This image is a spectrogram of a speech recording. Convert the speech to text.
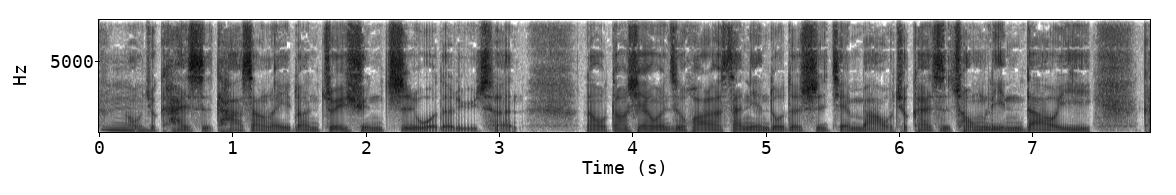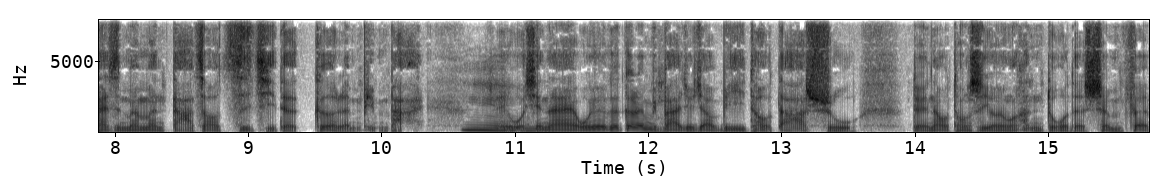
那我就开始踏上了一段追寻自我的旅程。那我到现在为止花了三年多的时间吧，我就开始从零到一，开始慢慢打造自己的个人品牌。嗯，所以我现在我有一个个人品牌，就叫 Vito 大叔。对，那我同时拥有很多的身份，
